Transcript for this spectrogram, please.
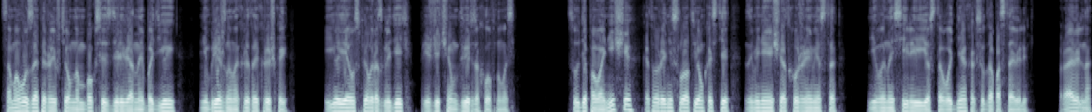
самого заперли в темном боксе с деревянной бадьей, небрежно накрытой крышкой. Ее я успел разглядеть, прежде чем дверь захлопнулась. Судя по вонище, которое несло от емкости, заменяющей отхожее место, не выносили ее с того дня, как сюда поставили. Правильно.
